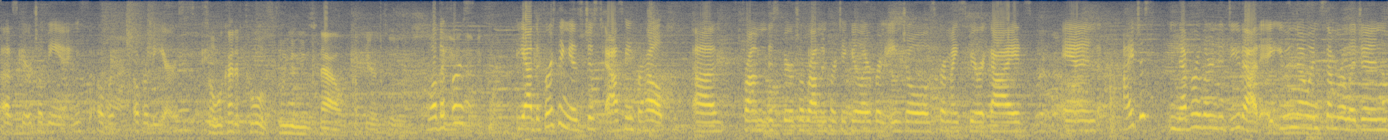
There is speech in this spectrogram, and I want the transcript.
of spiritual beings over over the years. So, what kind of tools do you use now compared to? Well, the first, yeah, the first thing is just asking for help uh, from the spiritual realm in particular, from angels, from my spirit guides, and I just never learned to do that. Even though in some religions,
